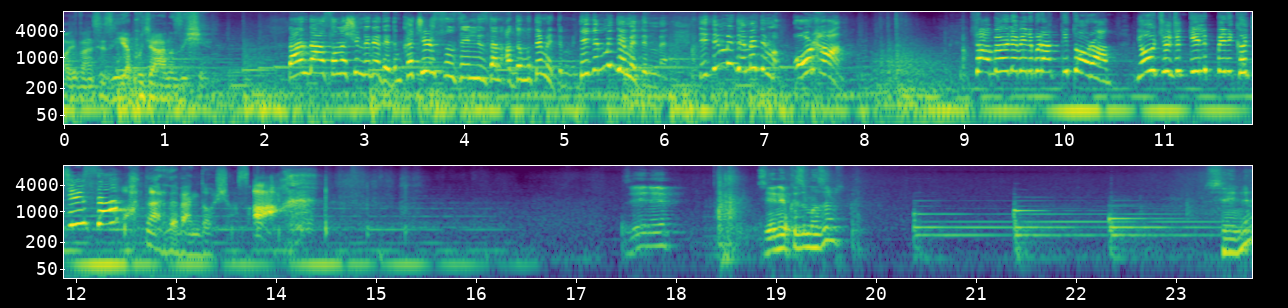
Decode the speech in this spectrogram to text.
Ay ben sizin yapacağınız işin. Ben daha sana şimdi ne dedim? Kaçırırsınız elinizden adamı demedim mi? Dedim mi demedim mi? Dedim mi demedim mi? Orhan! Sen böyle beni bırak git Orhan. Ya o çocuk gelip beni kaçırırsa? Ah nerede bende o şans? Ah! Zeynep. Zeynep kızım hazır mısın? Zeynep?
